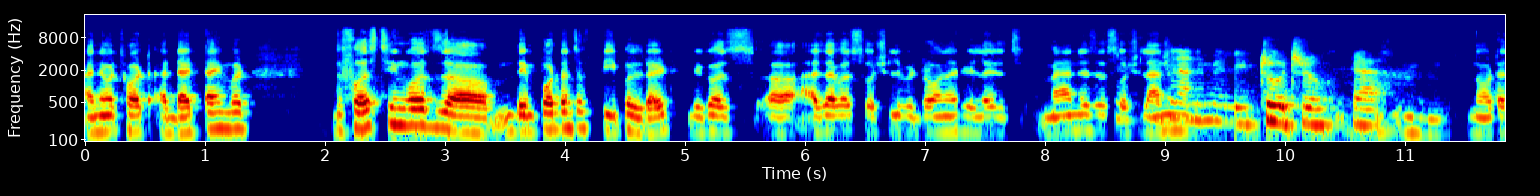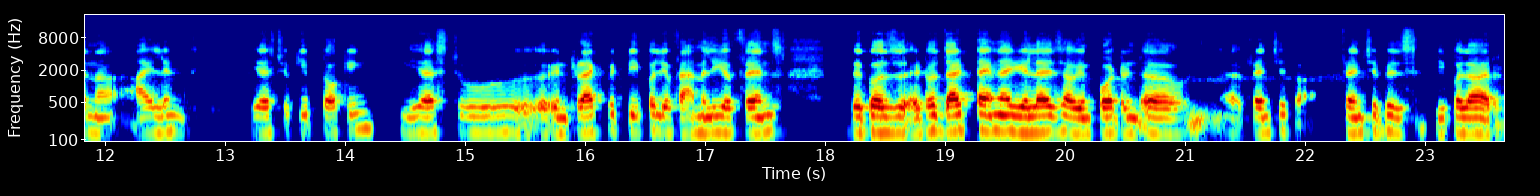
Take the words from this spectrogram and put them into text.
I never thought at that time but the first thing was uh, the importance of people right? Because uh, as i was socially withdrawn i realized man is a social, social animal. animal true true yeah. Mm-hmm. not an uh, island. He has to keep talking. He has to interact with people your family your friends. Because it was that time i realized how important uh, friendship friendship is. People are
